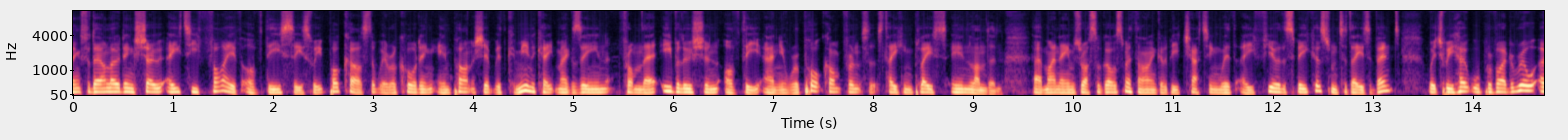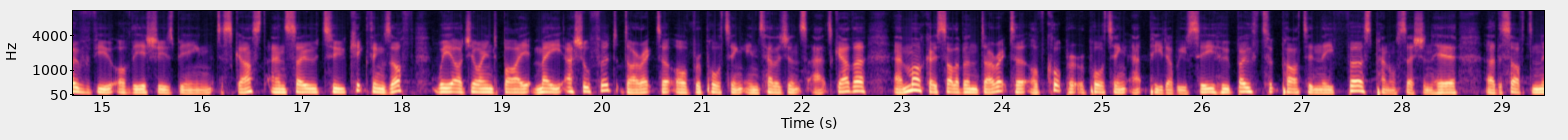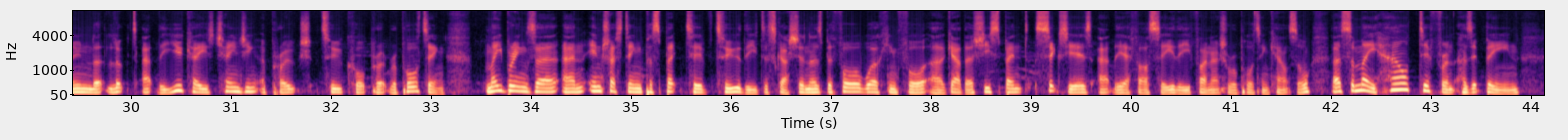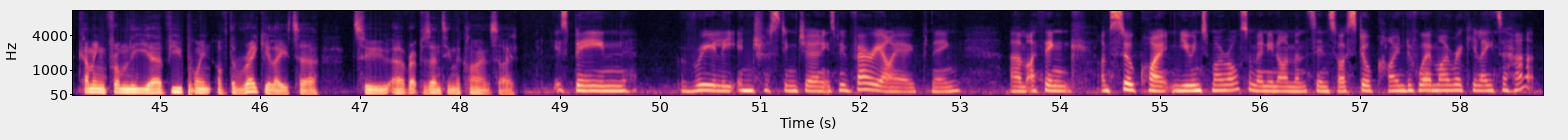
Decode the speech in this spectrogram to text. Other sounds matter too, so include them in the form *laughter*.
Thanks for downloading show 85 of the C Suite podcast that we're recording in partnership with Communicate Magazine from their evolution of the annual report conference that's taking place in London. Uh, my name's Russell Goldsmith, and I'm going to be chatting with a few of the speakers from today's event, which we hope will provide a real overview of the issues being discussed. And so, to kick things off, we are joined by Mei Ashelford, Director of Reporting Intelligence at Gather, and Mark O'Sullivan, Director of Corporate Reporting at PwC, who both took part in the first panel session here uh, this afternoon that looked at the UK's changing approach to corporate reporting. Mei brings a, an interesting perspective to the discussion, as before working for uh, Gather, she spent six years at the FRC, the Financial Reporting Council. Uh, so, Mei, how different has it been coming from the uh, viewpoint of the regulator to uh, representing the client side? It's been a really interesting journey. It's been very eye opening. Um, I think I'm still quite new into my role, so I'm only nine months in, so I still kind of wear my regulator hat.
